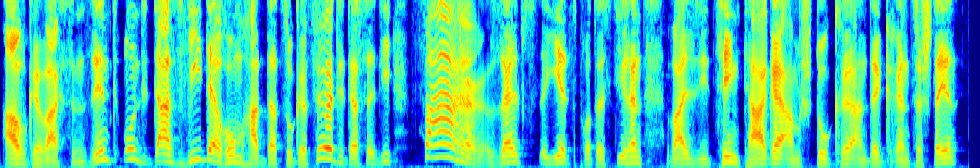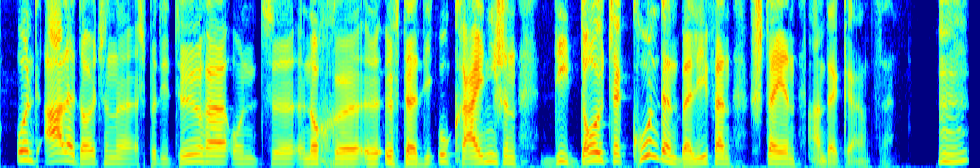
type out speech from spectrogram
aufgewachsen sind und das wiederum hat dazu geführt, dass die Fahrer selbst jetzt protestieren, weil sie zehn Tage am Stück an der Grenze stehen. Und alle deutschen Spediteure und äh, noch äh, öfter die ukrainischen, die deutsche Kunden beliefern, stehen an der Grenze. Mhm.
